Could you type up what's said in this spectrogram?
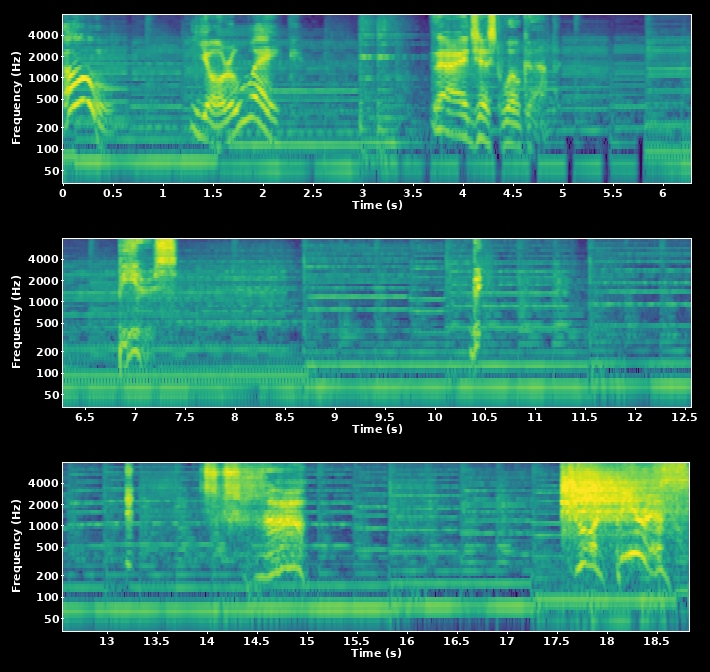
Oh, you're awake. I just woke up. Beerus. Lord Beerus!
